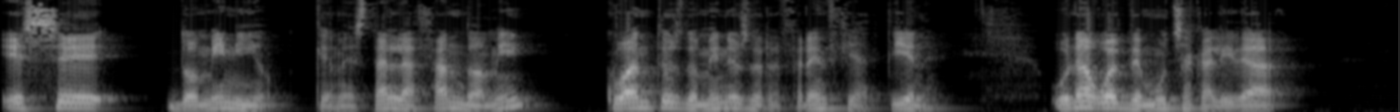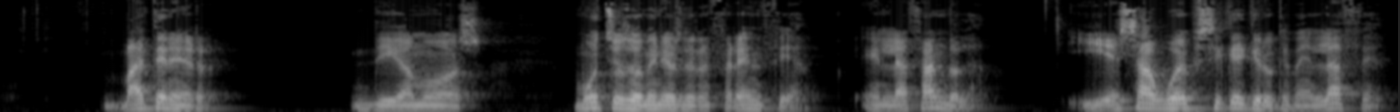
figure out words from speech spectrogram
ese dominio que me está enlazando a mí, cuántos dominios de referencia tiene. Una web de mucha calidad va a tener digamos, muchos dominios de referencia enlazándola. Y esa web sí que quiero que me enlace.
